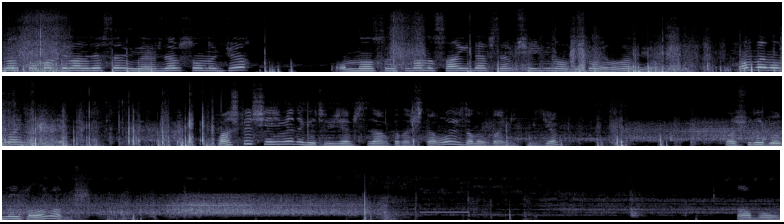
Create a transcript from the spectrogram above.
Şuradan sondan devam edersem virajlar sonucu ondan sonra şuradan da sağa gidersem şehrin oradaki o yola varıyor. Ama ben oradan gitmeyeceğim. Başka şehre de götüreceğim size arkadaşlar. O yüzden oradan gitmeyeceğim. Bak şurada gölmeli falan varmış. Abo.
